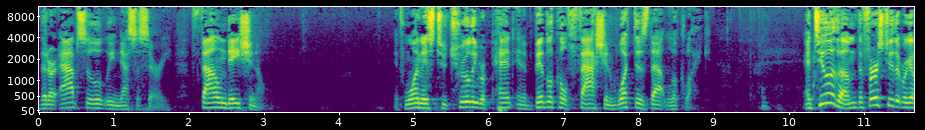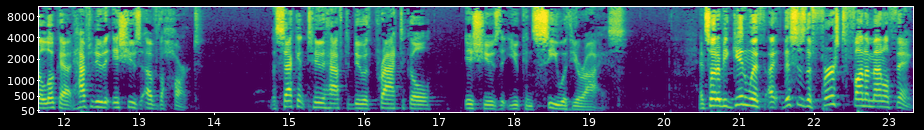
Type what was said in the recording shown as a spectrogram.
that are absolutely necessary, foundational. If one is to truly repent in a biblical fashion, what does that look like? And two of them, the first two that we're going to look at, have to do with issues of the heart. The second two have to do with practical issues that you can see with your eyes. And so, to begin with, I, this is the first fundamental thing.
